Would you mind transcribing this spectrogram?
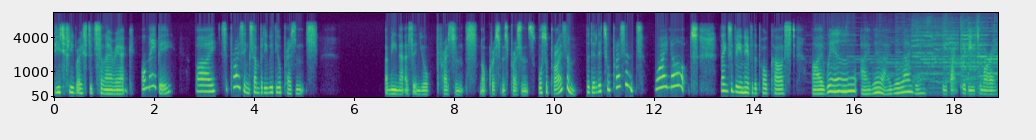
beautifully roasted celeriac, or maybe by surprising somebody with your presence. I mean that as in your presents, not Christmas presents, or surprise them with a little present. Why not? Thanks for being here for the podcast. I will, I will, I will, I will be back with you tomorrow.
